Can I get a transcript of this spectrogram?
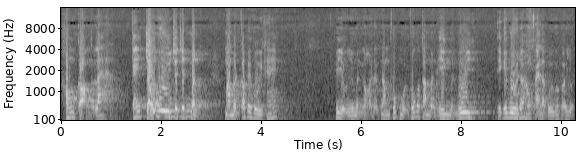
không còn là cái chỗ vui cho chính mình, mà mình có cái vui khác. Ví dụ như mình ngồi được 5 phút 10 phút có tâm mình yên, mình vui, thì cái vui đó không phải là vui của cõi dục.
